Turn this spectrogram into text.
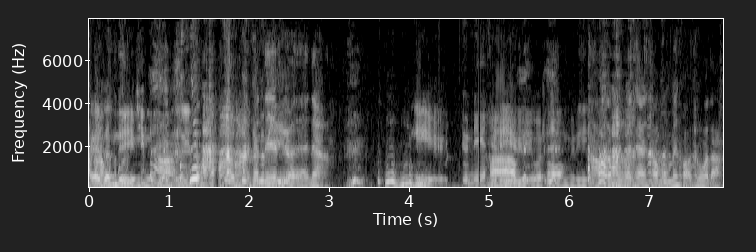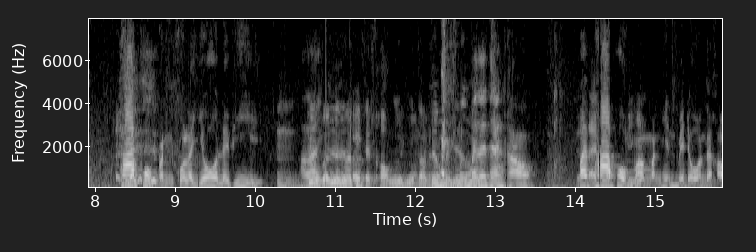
ไอ้ดันเดมชิบหายเลยคันเดนอยู่ไหนเนี่ย อยู่นี่ครับหัวทองนี่อ้าวแล้วมึงไปแทงเขามึงไม่ขอโทษอะภาพผมมันคนละโยชน์เลยพี่อะไรคือแป๊บคืนึองนะพี่เซ็ตของอยู่นี่ตอนคือทำปเนี่ยมึงไม่ได้แทงเขาไม่ภาพผมอะมันเห็นไม่โดนแต่เขา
